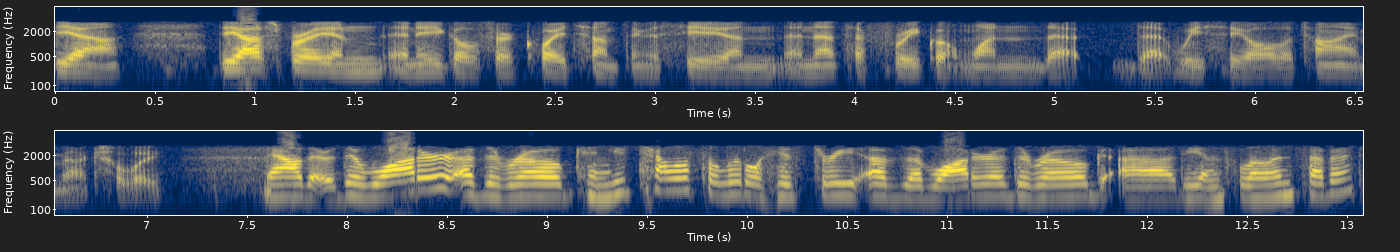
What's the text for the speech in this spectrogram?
Yeah, the osprey and, and eagles are quite something to see, and and that's a frequent one that that we see all the time, actually. Now, the, the water of the Rogue. Can you tell us a little history of the water of the Rogue? Uh, the influence of it?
